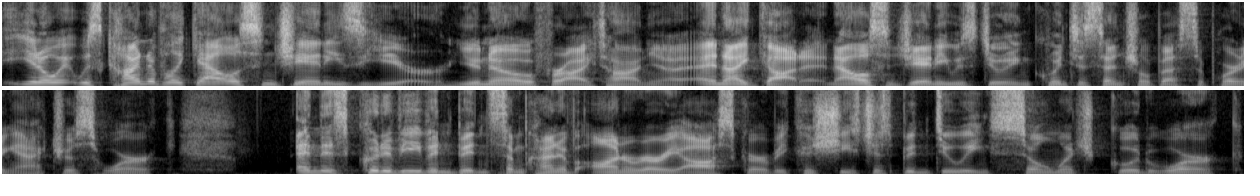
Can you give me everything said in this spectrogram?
you know, it was kind of like Allison Janney's year, you know, for I, Tonya. And I got it. And Allison Janney was doing quintessential Best Supporting Actress work. And this could have even been some kind of honorary Oscar because she's just been doing so much good work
